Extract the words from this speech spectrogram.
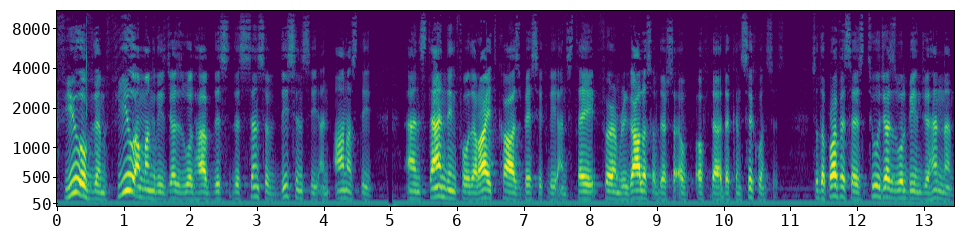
few of them, few among these judges will have this, this sense of decency and honesty and standing for the right cause, basically, and stay firm regardless of, their, of, of the, the consequences. So the Prophet says two judges will be in Jahannam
